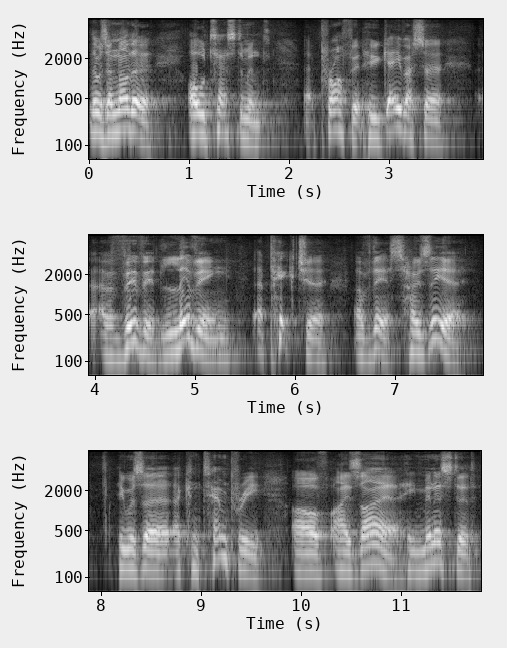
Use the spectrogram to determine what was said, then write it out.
There was another Old Testament prophet who gave us a, a vivid, living a picture of this Hosea. He was a, a contemporary of Isaiah. He ministered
